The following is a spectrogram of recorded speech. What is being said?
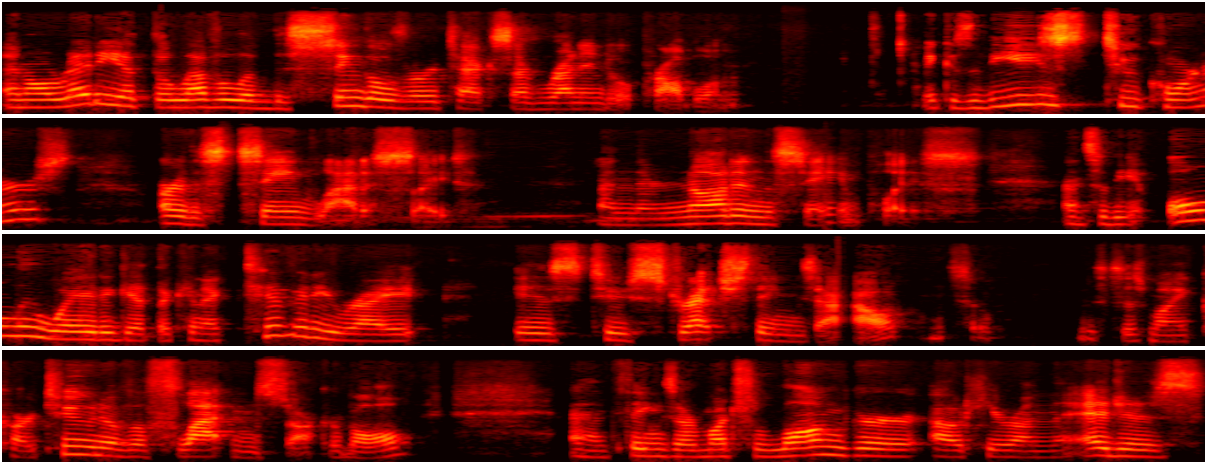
And already at the level of the single vertex, I've run into a problem. Because these two corners are the same lattice site, and they're not in the same place. And so the only way to get the connectivity right is to stretch things out. So this is my cartoon of a flattened soccer ball. And things are much longer out here on the edges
